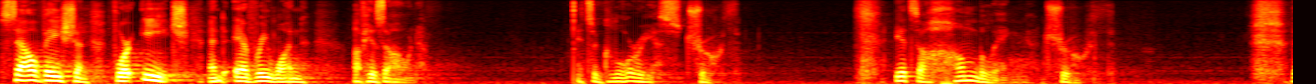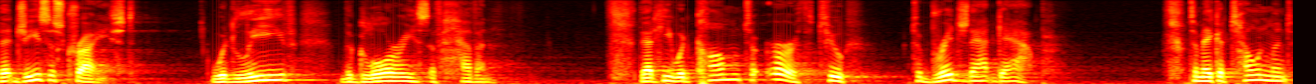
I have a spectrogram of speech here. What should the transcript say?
salvation for each and every one of his own. It's a glorious truth, it's a humbling truth that Jesus Christ would leave the glories of heaven, that he would come to earth to, to bridge that gap, to make atonement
